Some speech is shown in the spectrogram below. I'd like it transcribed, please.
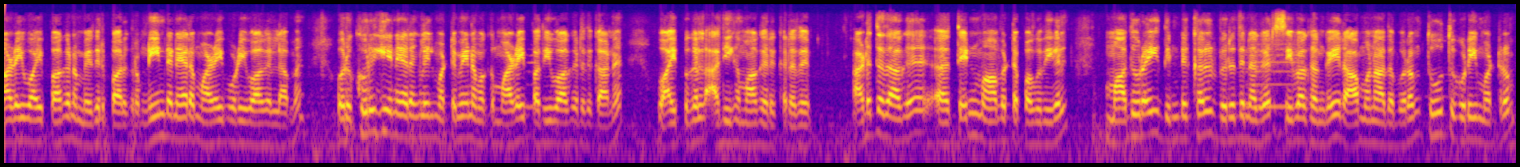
மழை வாய்ப்பாக நம்ம எதிர்பார்க்கிறோம். நீண்ட நேர மழை பொழிவாக இல்லாமல் ஒரு குறுகிய நேரங்களில் மட்டுமே நமக்கு மழை பதிவாகிறதுக்கான வாய்ப்புகள் அதிகமாக இருக்கிறது. அடுத்ததாக தென் மாவட்ட பகுதிகள் மதுரை திண்டுக்கல் விருதுநகர் சிவகங்கை ராமநாதபுரம் தூத்துக்குடி மற்றும்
